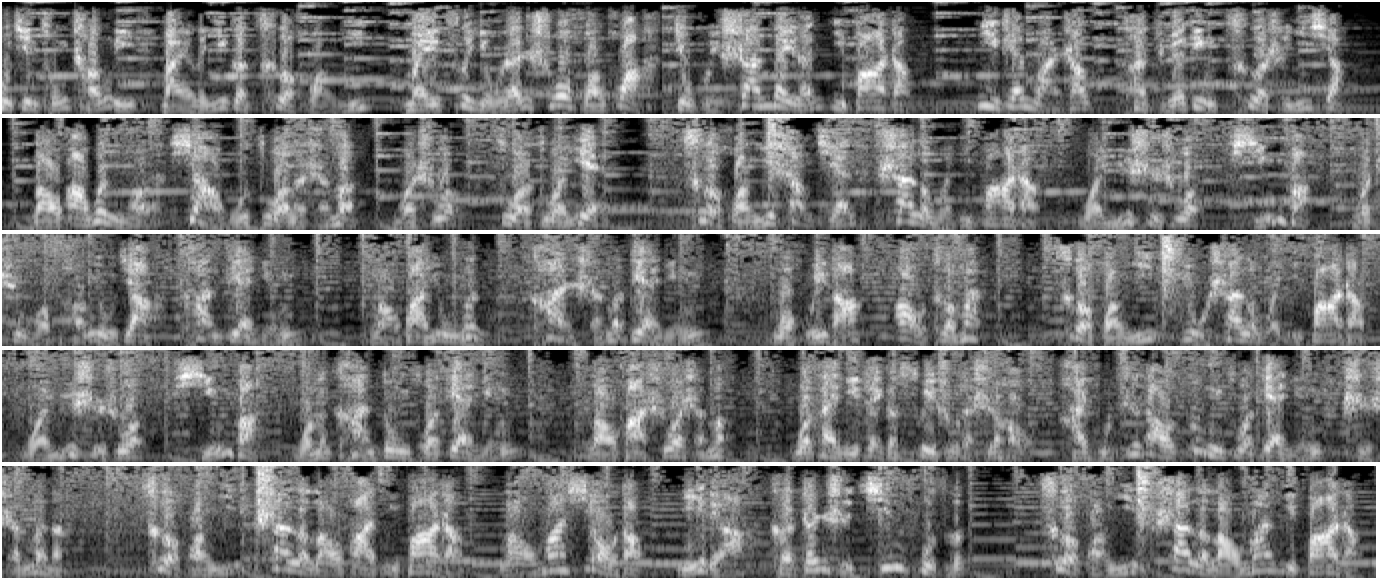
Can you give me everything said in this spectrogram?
父亲从城里买了一个测谎仪，每次有人说谎话，就会扇那人一巴掌。一天晚上，他决定测试一下。老爸问我下午做了什么，我说做作业。测谎仪上前扇了我一巴掌，我于是说行吧，我去我朋友家看电影。老爸又问看什么电影，我回答奥特曼。测谎仪又扇了我一巴掌，我于是说行吧，我们看动作电影。老爸说什么？我在你这个岁数的时候还不知道动作电影是什么呢？测谎仪扇了老爸一巴掌，老妈笑道：“你俩可真是亲父子。”测谎仪扇了老妈一巴掌。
